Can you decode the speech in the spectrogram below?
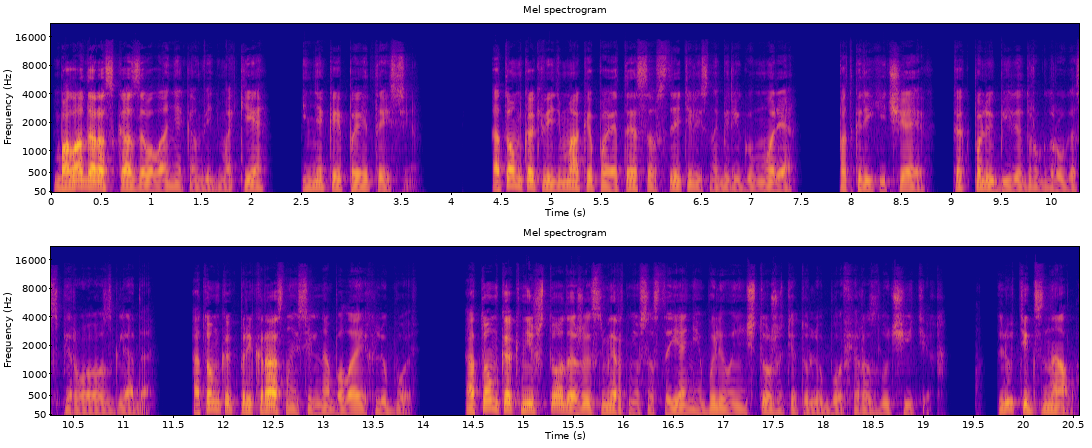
Баллада рассказывала о неком ведьмаке и некой поэтессе. О том, как ведьмак и поэтесса встретились на берегу моря под крики чаек, как полюбили друг друга с первого взгляда. О том, как прекрасна и сильна была их любовь. О том, как ничто, даже смерть не в состоянии были уничтожить эту любовь и разлучить их. Лютик знал.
